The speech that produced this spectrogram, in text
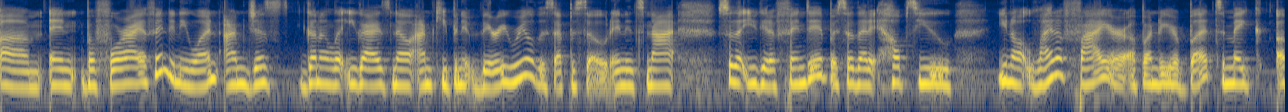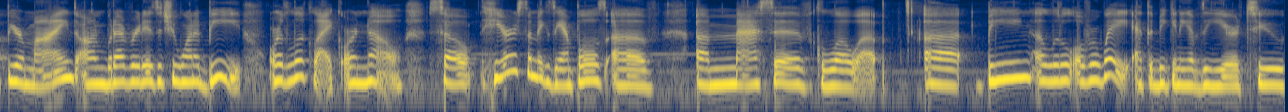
Um, and before I offend anyone, I'm just gonna let you guys know I'm keeping it very real this episode. And it's not so that you get offended, but so that it helps you you know, light a fire up under your butt to make up your mind on whatever it is that you want to be or look like or know. So, here are some examples of a massive glow up uh, being a little overweight at the beginning of the year to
